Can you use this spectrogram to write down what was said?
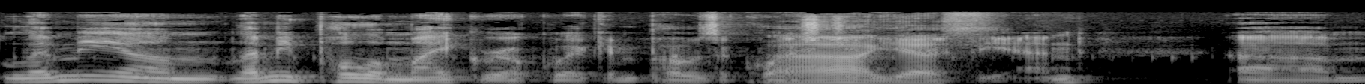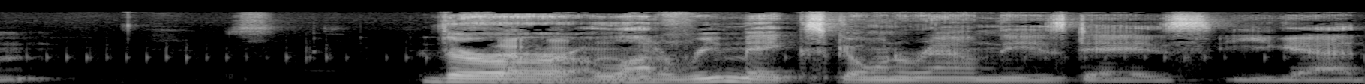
Let me um let me pull a mic real quick and pose a question Ah, yes. at the end. Um, there Is that are a lot of remakes going around these days. You got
